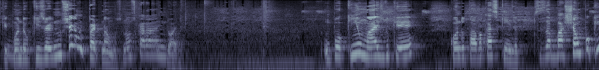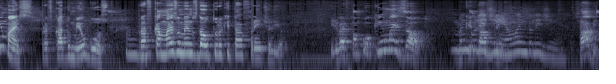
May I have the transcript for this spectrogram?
Que quando eu quis. Não chega muito perto não, senão os caras endoidam. Um pouquinho mais do que quando tava com as 15. Precisa baixar um pouquinho mais para ficar do meu gosto. Para ficar mais ou menos da altura que tá à frente ali, ó. Ele vai ficar um pouquinho mais alto Uma tá engolidinha, uma engolidinha. Sabe?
